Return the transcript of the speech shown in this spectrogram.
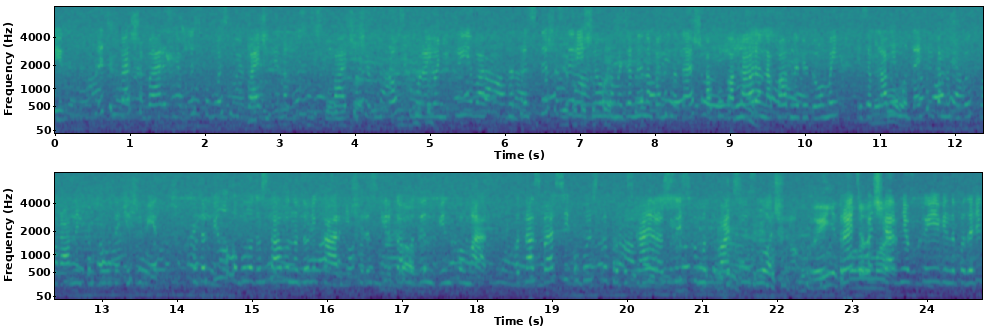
рік, 31 березня, близько 8 вечора на вулиці Кубачича в Дніпровському районі Києва на 36-річного громадянина Бангладеш Абу Бакара напав невідомий і завдав йому декілька ножових поранень у груди і живіт. Потерпілого було доставлено до лікарні. Через кілька годин він помер. Одна з версій убивства пропускає расистську мотивацію злочину. 3 червня в Києві неподалік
